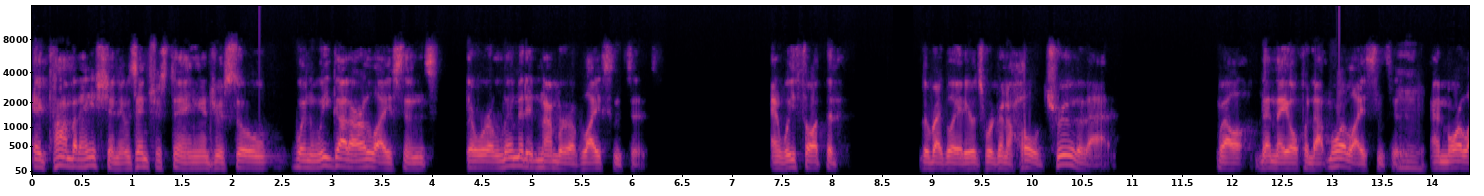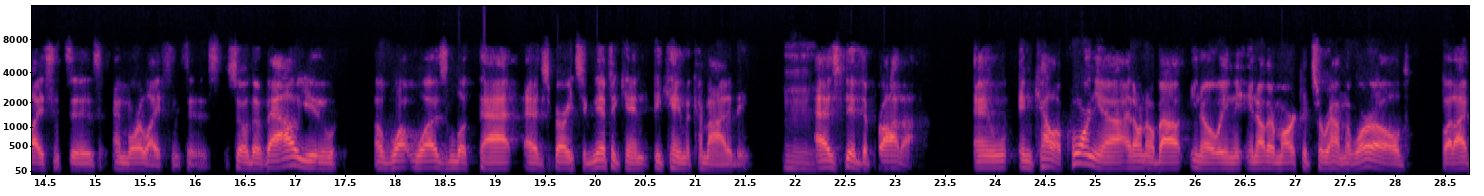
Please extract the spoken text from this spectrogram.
A combination. It was interesting, Andrew. So when we got our license, there were a limited number of licenses. And we thought that the regulators were going to hold true to that. Well, then they opened up more licenses mm. and more licenses and more licenses. So the value of what was looked at as very significant became a commodity, mm. as did the product. And in California, I don't know about, you know, in, in other markets around the world, but I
